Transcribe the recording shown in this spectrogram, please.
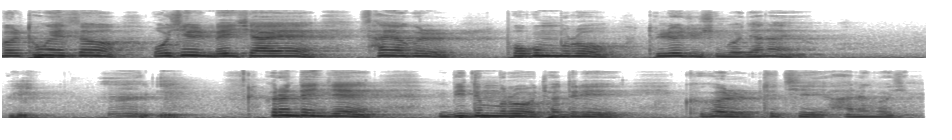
걸 통해서 오실 메시아의 사역을 복음으로 들려주신 거잖아요. 그런데 이제 믿음으로 저들이 그걸 듣지 않은 것입니다.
